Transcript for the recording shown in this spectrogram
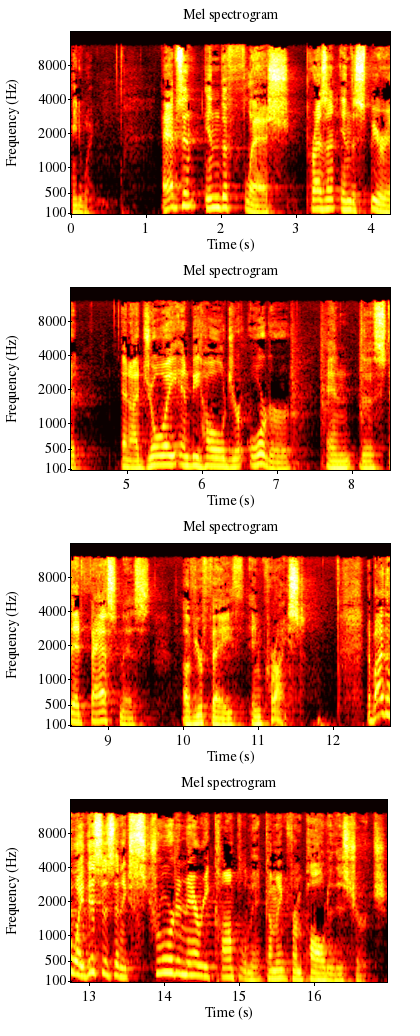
Anyway. Absent in the flesh, present in the spirit, and I joy and behold your order and the steadfastness of your faith in Christ. Now, by the way, this is an extraordinary compliment coming from Paul to this church.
